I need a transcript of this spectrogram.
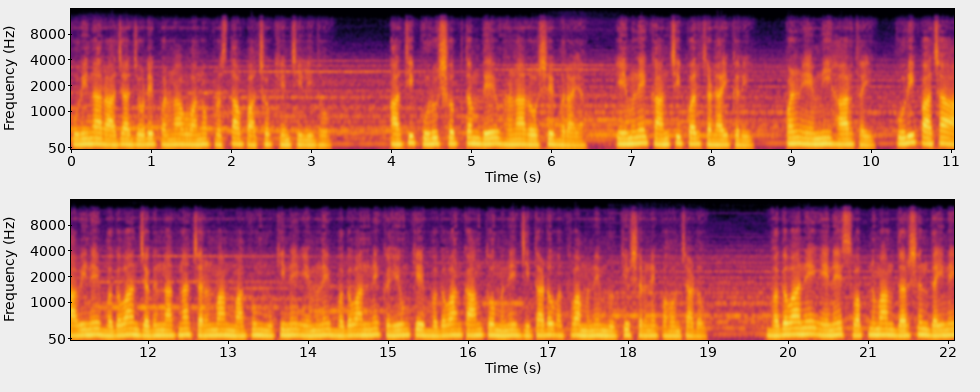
પુરીના રાજા જોડે પરણાવવાનો પ્રસ્તાવ પાછો ખેંચી લીધો. આથી પુરુષોત્તમ દેવ ઘણા રોષે ભરાયા. એમણે કાંચી પર ચઢાઈ કરી, પણ એમની હાર થઈ. પુરી પાછા આવીને ભગવાન જગન્નાથના ચરણમાં માથું મૂકીને એમણે ભગવાનને કહ્યું કે, ભગવાન, કામ તો મને જીતાડો અથવા મને મૃત્યુ શરણે પહોંચાડો. ભગવાને એને સ્વપ્નમાં દર્શન દઈને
